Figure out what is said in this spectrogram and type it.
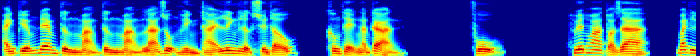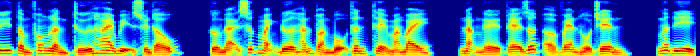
Ánh kiếm đem từng mảng từng mảng lá dụng hình thái linh lực xuyên thấu, không thể ngăn cản. Phụ. Huyết hoa tỏa ra, Bách Lý Tầm Phong lần thứ hai bị xuyên thấu, cường đại sức mạnh đưa hắn toàn bộ thân thể mang bay, nặng nề te rớt ở ven hồ trên, ngất đi.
